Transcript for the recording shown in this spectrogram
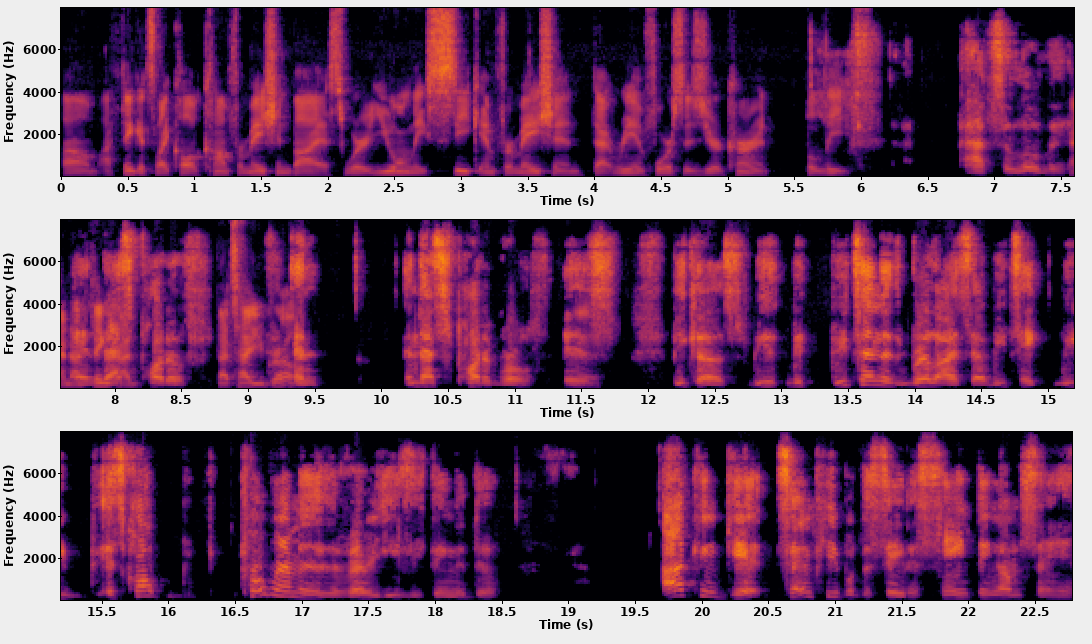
um, I think it's like called confirmation bias where you only seek information that reinforces your current belief. Absolutely. And And, I think that's I- part of That's how you grow. and and that's part of growth Yeah. is because we, we we tend to realize that we take we it's called programming is a very easy thing to do. I can get 10 people to say the same thing I'm saying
